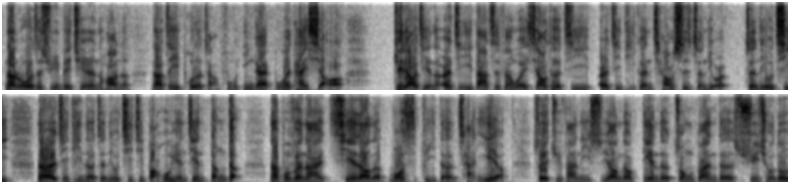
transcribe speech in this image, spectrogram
那如果这讯息被确认的话呢，那这一波的涨幅应该不会太小哦。据了解呢，二级体大致分为肖特基二级体跟乔氏整流整流器。那二级体呢，整流器及保护元件等等。那部分呢，还切到了 mosfet 的产业啊，所以举凡你使用到电的终端的需求都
